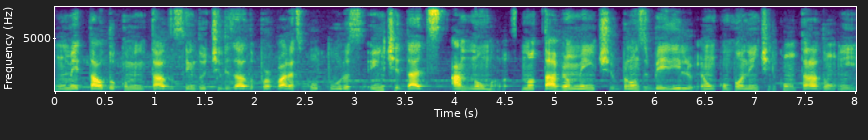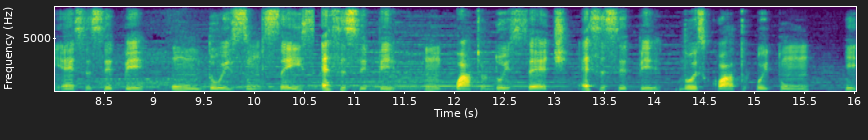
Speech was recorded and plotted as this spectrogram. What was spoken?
um metal documentado sendo utilizado por várias culturas e entidades anômalas. Notavelmente, bronze berílio é um componente encontrado em SCP-1216, SCP-1427, SCP-2481 e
